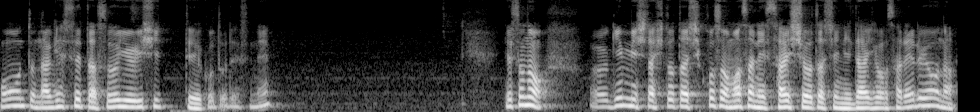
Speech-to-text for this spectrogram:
ポンと投げ捨てたそういう石っていうことですね。で、その吟味した人たちこそまさに最初たちに代表されるような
